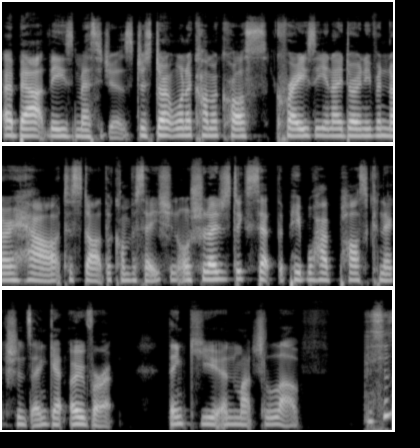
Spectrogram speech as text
about these messages. Just don't want to come across crazy and I don't even know how to start the conversation. Or should I just accept that people have past connections and get over it? Thank you and much love. This is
